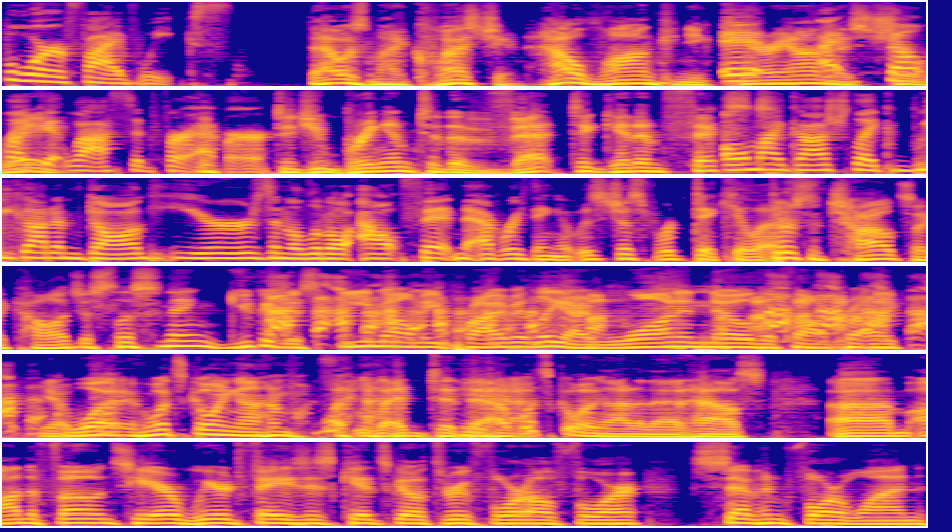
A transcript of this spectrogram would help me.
four or five weeks. That was my question. How long can you carry It- on this? I this felt like it lasted forever. Did you bring him to the vet to get him fixed? Oh my gosh, like we got him dog ears and a little outfit and everything. It was just ridiculous. There's a child psychologist listening. You could just email me privately. I want to know the thought. Pro- like, Yeah, what, what's going on? with What that? led to that? Yeah. What's going on in that house? Um, on the phones here, weird phases kids go through 404 741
